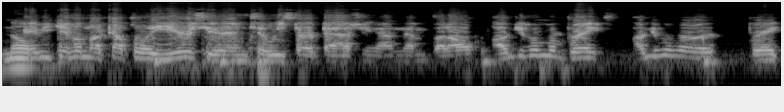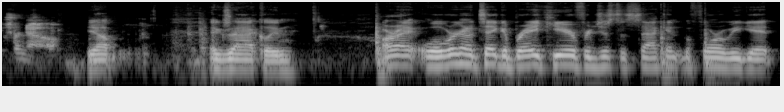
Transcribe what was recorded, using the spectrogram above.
no. Maybe give them a couple of years here until we start bashing on them, but I'll I'll give them a break. I'll give them a break for now. Yep, exactly. All right. Well, we're going to take a break here for just a second before we get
